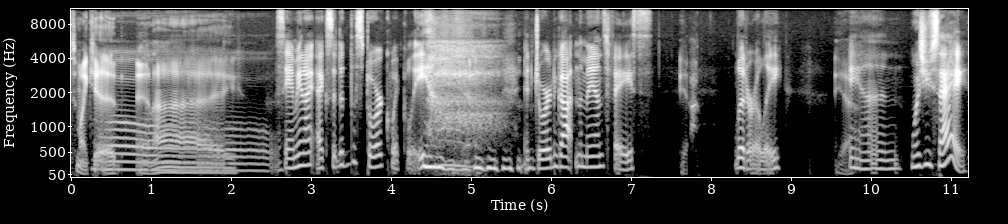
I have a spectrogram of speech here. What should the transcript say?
to my kid, and I Sammy and I exited the store quickly, and Jordan got in the man's face, yeah literally, yeah. and What'd you say?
